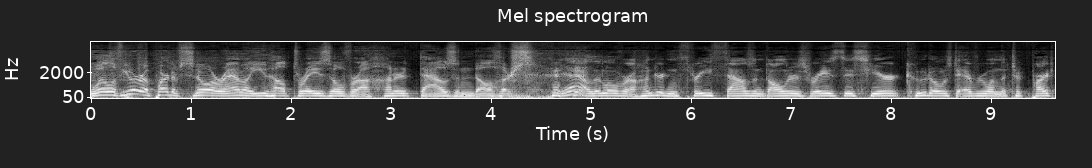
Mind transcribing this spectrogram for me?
Well, if you're a part of Snowarama, you helped raise over a $100,000. yeah, a little over $103,000 raised this year. Kudos to everyone that took part.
